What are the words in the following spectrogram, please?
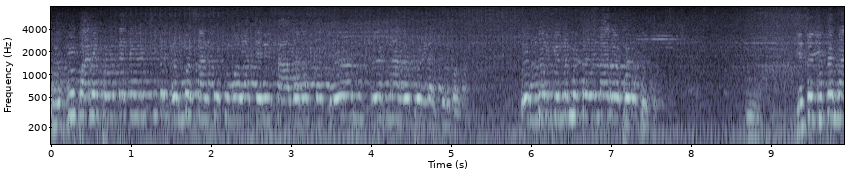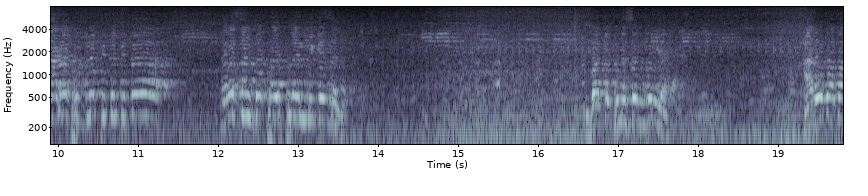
उजवी पाणी पुरवठ्याच्या व्यक्ती तर गंमत सांगतो तुम्हाला त्यांनी साधारणतः दोन ट्रेन नारळ पडले असतील बघा. दोन दोन किलोमीटर नारळ पडत होते. जिथं जिथं नारळ फुटले तिथं तिथं खरंच सांगतो पाईपलाईन लिकेज झाली. बाकी तुम्ही समजून घ्या. अरे बाबा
